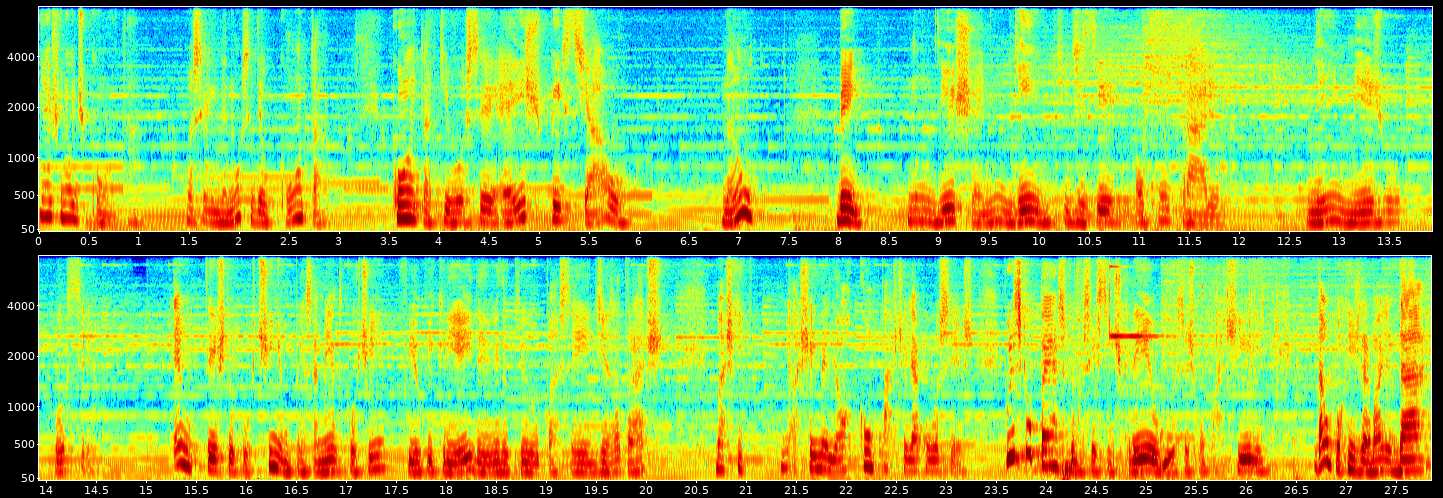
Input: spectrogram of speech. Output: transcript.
E afinal de contas, você ainda não se deu conta? Conta que você é especial? Não? Bem, não deixa ninguém te dizer ao contrário, nem mesmo você. É um texto curtinho, um pensamento curtinho, fui eu que criei devido ao que eu passei dias atrás, mas que achei melhor compartilhar com vocês. Por isso que eu peço que vocês se inscrevam, que vocês compartilhem. Dá um pouquinho de trabalho? Dá,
